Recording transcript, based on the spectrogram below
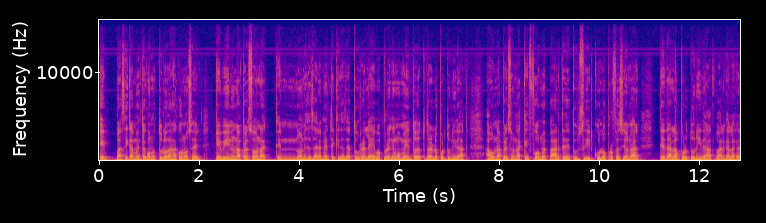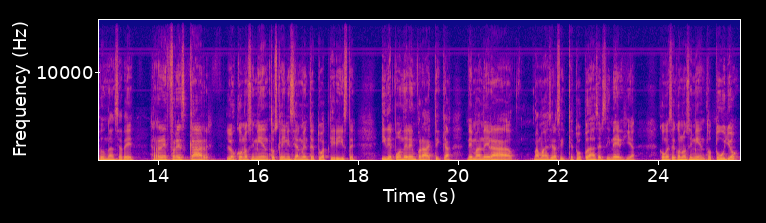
es básicamente cuando tú lo das a conocer, que viene una persona que no necesariamente quizás sea tu relevo, pero en el momento de tú dar la oportunidad a una persona que forme parte de tu círculo profesional, te da la oportunidad, valga la redundancia, de refrescar los conocimientos que inicialmente tú adquiriste y de poner en práctica de manera, vamos a decir así, que tú puedas hacer sinergia con ese conocimiento tuyo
